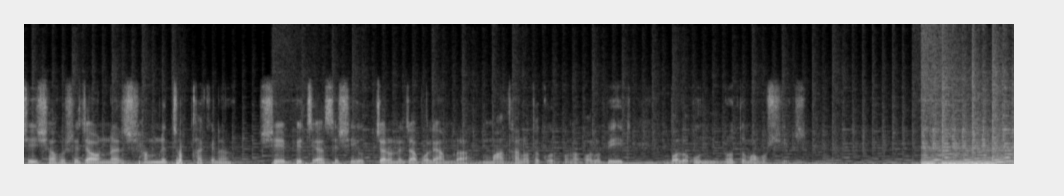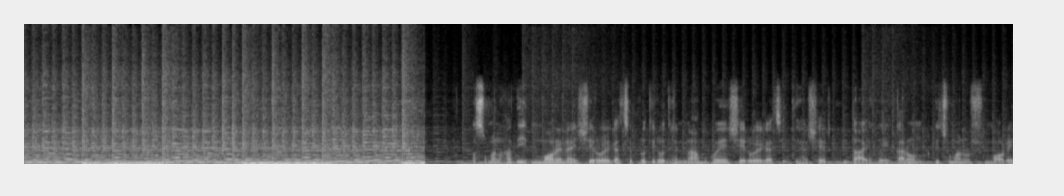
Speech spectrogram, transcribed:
সেই সাহসে যা অন্যায়ের সামনে চুপ থাকে না, সে বেঁচে আছে সেই উচ্চারণে যা বলে আমরা মাথা নত করব না, বলো বীর, বলো উন্নত মমশির। ওসমান হাদি মরে নাই, সে রয়ে গেছে প্রতিরোধের নাম হয়ে, সে রয়ে গেছে ইতিহাসের দায় হয়ে। কারণ কিছু মানুষ মরে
